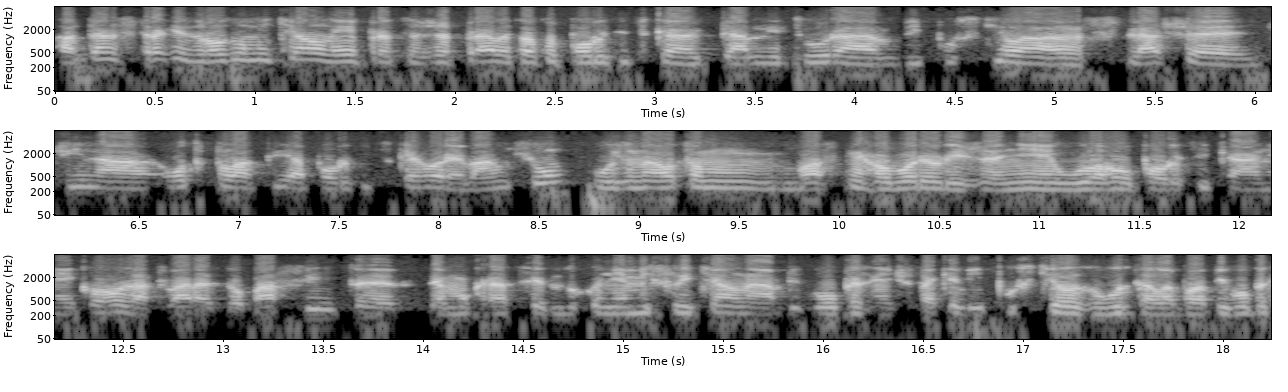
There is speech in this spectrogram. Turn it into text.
a ten strach je zrozumiteľný, pretože práve táto politická garnitúra vypustila z fľaše džina odplaty a politického revanšu. Už sme o tom vlastne hovorili, že nie je úlohou politika niekoho zatvárať do basy, to je v demokracii jednoducho nemysliteľné, aby vôbec niečo také vypustil z úst, alebo aby vôbec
